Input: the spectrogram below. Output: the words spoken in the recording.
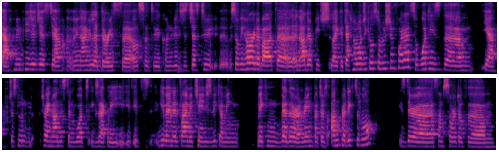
yeah, maybe you just, yeah, I mean, I will let Doris uh, also to convince, just, just to, uh, so we heard about uh, another pitch, like a technological solution for that. So what is the, um, yeah, just look, trying to understand what exactly it, it's, given that climate change is becoming, making weather and rain patterns unpredictable, is there uh, some sort of um,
